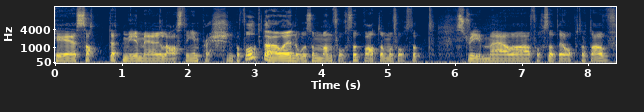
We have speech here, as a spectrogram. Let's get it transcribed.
har satt et mye mer lasting impression på folk, da, og er noe som man fortsatt prater om og fortsatt streamer og fortsatt er opptatt av.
